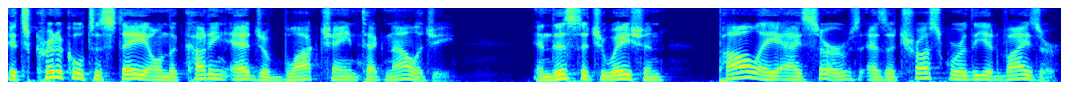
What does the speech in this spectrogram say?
It's critical to stay on the cutting edge of blockchain technology. In this situation, PAAL AI serves as a trustworthy advisor,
